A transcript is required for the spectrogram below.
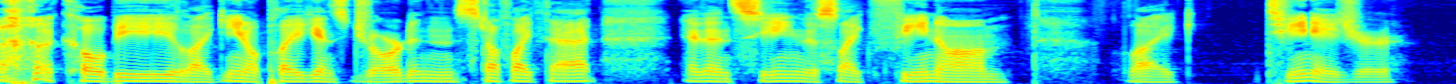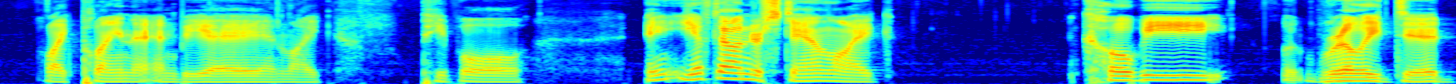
Kobe like you know play against Jordan and stuff like that, and then seeing this like phenom like teenager like playing the NBA and like people, and you have to understand like Kobe really did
